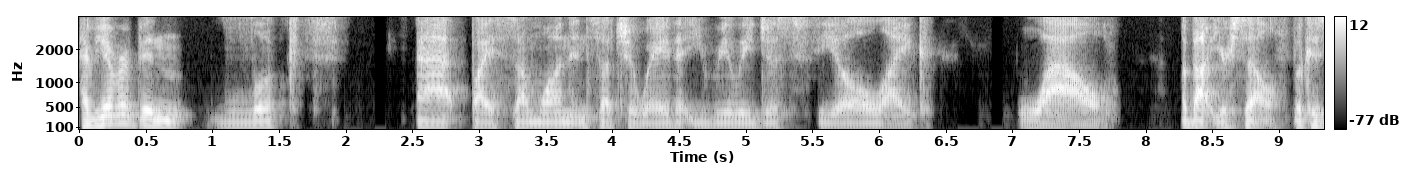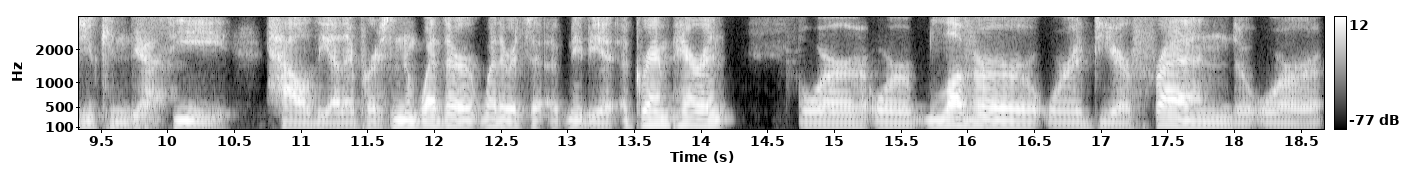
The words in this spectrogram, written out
have you ever been looked at by someone in such a way that you really just feel like wow about yourself because you can yeah. see how the other person whether whether it's a, maybe a, a grandparent or or lover or a dear friend or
